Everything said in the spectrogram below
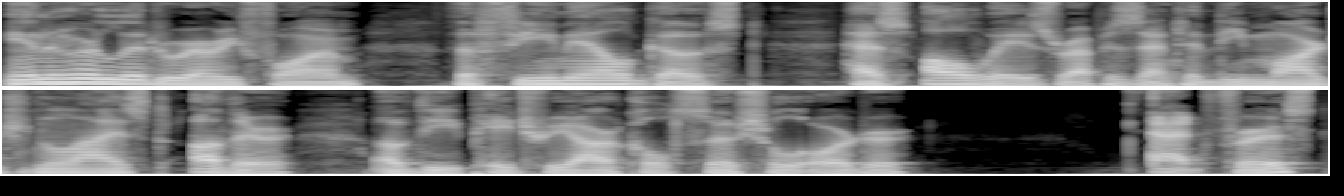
In her literary form, the female ghost has always represented the marginalized other of the patriarchal social order. At first,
